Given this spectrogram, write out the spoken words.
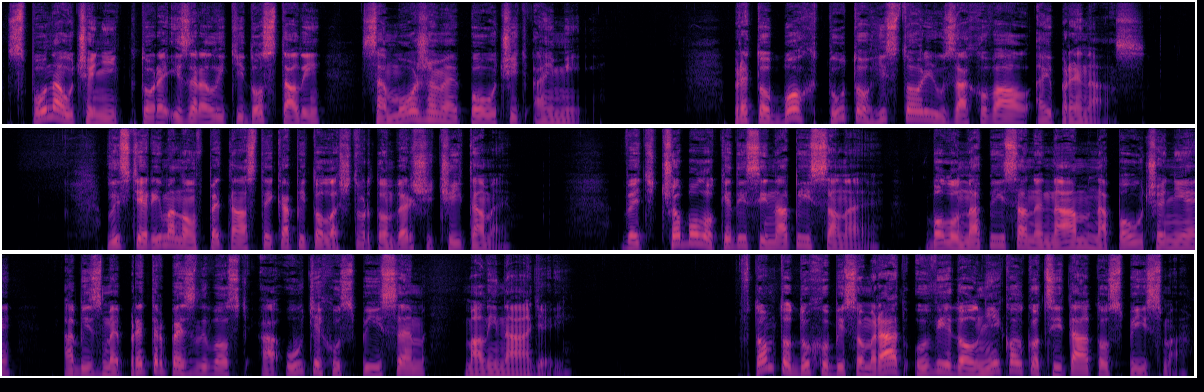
z ponaučení, ktoré Izraeliti dostali, sa môžeme poučiť aj my. Preto Boh túto históriu zachoval aj pre nás. V liste Rímanom v 15. kapitole 4. verši čítame Veď čo bolo kedysi napísané, bolo napísané nám na poučenie, aby sme pretrpezlivosť a útechu s písem mali nádej. V tomto duchu by som rád uviedol niekoľko citátov z písma.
